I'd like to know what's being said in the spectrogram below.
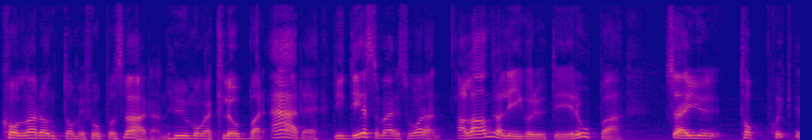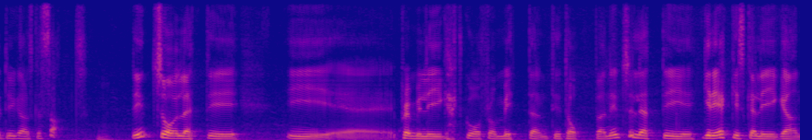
kolla runt om i fotbollsvärlden. Hur många klubbar är det? Det är ju det som är det svåra. Alla andra ligor ute i Europa så är ju toppskiktet ju ganska satt. Det är inte så lätt i, i eh, Premier League att gå från mitten till toppen. Det är inte så lätt i grekiska ligan.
